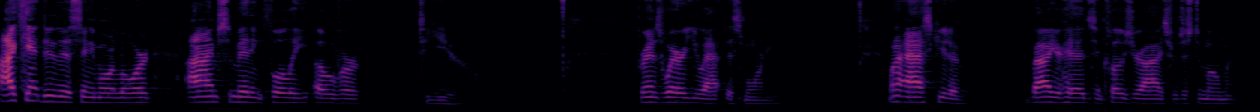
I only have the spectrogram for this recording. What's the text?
I can't do this anymore, Lord. I'm submitting fully over to you. Friends, where are you at this morning? I want to ask you to bow your heads and close your eyes for just a moment.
